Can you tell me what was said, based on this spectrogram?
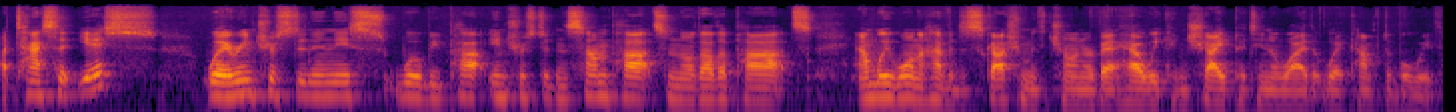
a tacit yes we're interested in this, we'll be part, interested in some parts and not other parts, and we want to have a discussion with China about how we can shape it in a way that we're comfortable with.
